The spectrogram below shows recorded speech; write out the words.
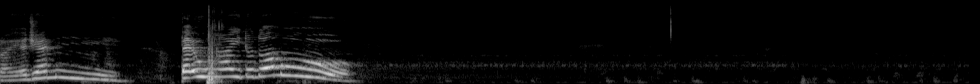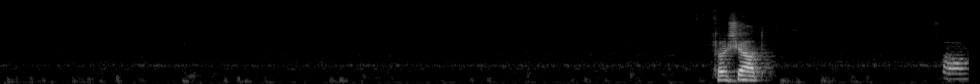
Dobra, jedziemy. Pełna i do domu. Sąsiad, Co?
